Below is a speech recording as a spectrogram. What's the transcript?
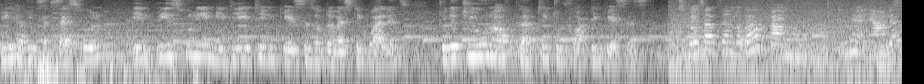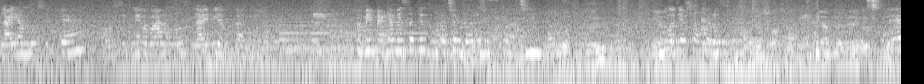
we have been successful in peacefully mediating cases of domestic violence to the tune of 30 to 40 cases. दो साल से हम लोग का काम हो रहा है ठीक है यहाँ पे सिलाई हम लोग सीखते हैं और सीखने के बाद हम लोग सिलाई भी अब करने लगे আমি ম্যাডামের সাথে দু বছর ধরে যুক্ত আছি দু হাজার সতেরো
